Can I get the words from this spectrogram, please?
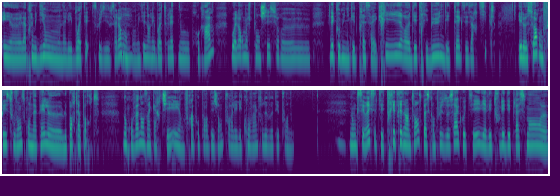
Et euh, l'après-midi, on allait boiter, ce que je disais tout à l'heure, Mhm. on mettait dans les boîtes aux lettres nos programmes. Ou alors, moi, je planchais sur euh, des communiqués de presse à écrire, des tribunes, des textes, des articles. Et le soir, on fait souvent ce qu'on appelle le porte-à-porte. Donc, on va dans un quartier et on frappe aux portes des gens pour aller les convaincre de voter pour nous. Donc c'est vrai que c'était très très intense parce qu'en plus de ça, à côté, il y avait tous les déplacements euh,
